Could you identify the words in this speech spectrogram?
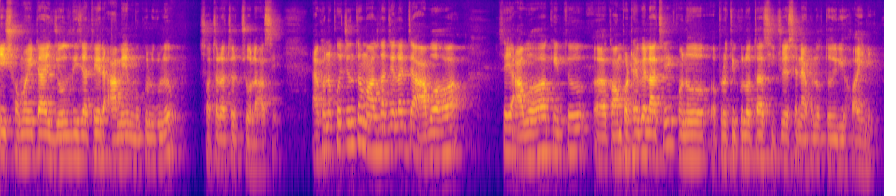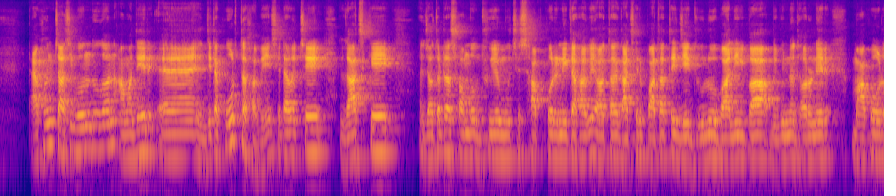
এই সময়টায় জলদি জাতের আমের মুকুলগুলো সচরাচর চলে আসে। এখনও পর্যন্ত মালদা জেলার যে আবহাওয়া সেই আবহাওয়া কিন্তু কমফোর্টেবল আছে, কোনো প্রতিকূলতা সিচুয়েশন এখনও তৈরি হয়নি। এখন চাষি বন্ধুগণ, আমাদের যেটা করতে হবে, সেটা হচ্ছে গাছকে যতটা সম্ভব ধুয়ে মুছে সাফ করে নিতে হবে। অর্থাৎ গাছের পাতাতে যে ধুলো, বালি বা বিভিন্ন ধরনের মাকড়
